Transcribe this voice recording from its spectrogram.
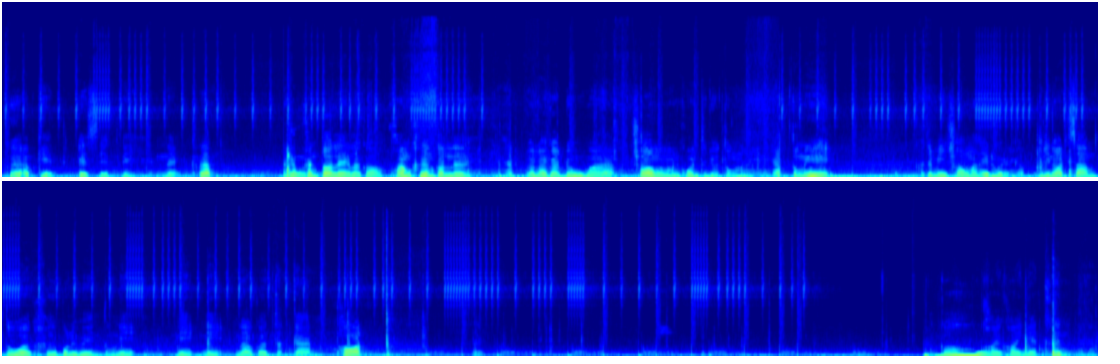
เพื่ออัปเกรด SSD นะครับนะครับขั้นตอนแรกแล้วก็คว่ำเครื่องก่อนเลยนะครับแล้วเราก็ดูว่าช่องมันควรจะอยู่ตรงไหนนะครับ ตรงนี้ เขาจะมีช่องมาให้ด้วยนะครับ มีน็อต3 ตัวคือบริเวณตรงนี้นี้นี้เราก็จัดการถอดก็ค่อยๆแงะขึ้นนะครับ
